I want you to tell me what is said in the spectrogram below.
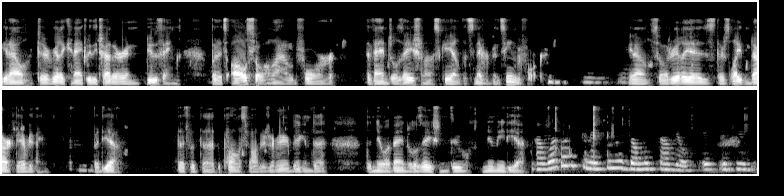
you know, to really connect with each other and do things. But it's also allowed for evangelization on a scale that's never been seen before. Mm, yeah. You know, so it really is. There's light and dark to everything. But yeah, that's what the the Paulist fathers are very big into the new evangelization through new media. Uh, what about his connection with Dominic Savio? If, if you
